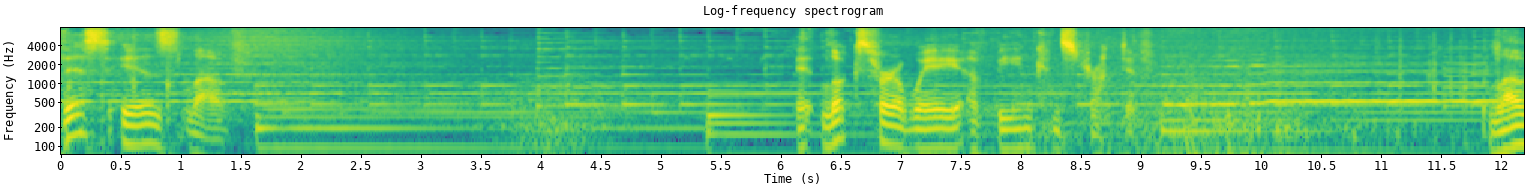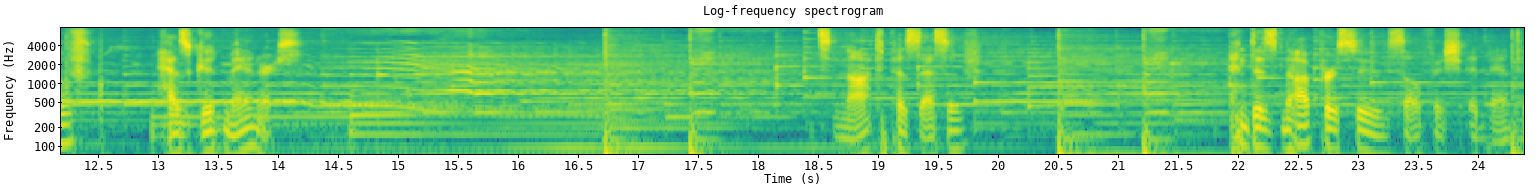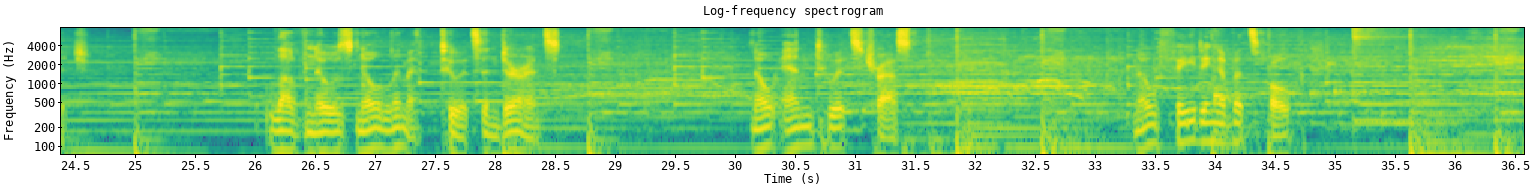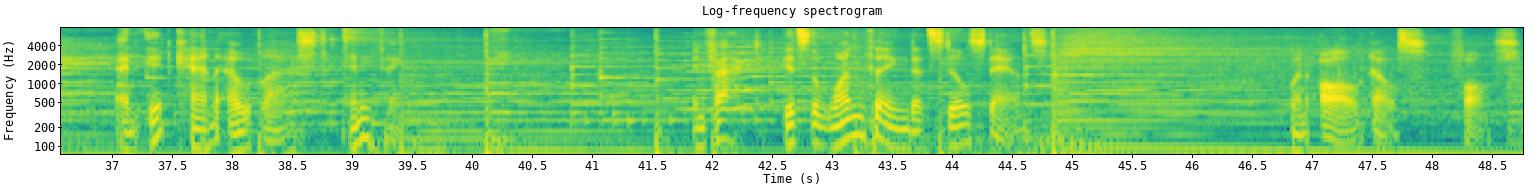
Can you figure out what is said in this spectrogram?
This is love. It looks for a way of being constructive. Love has good manners. It's not possessive and does not pursue selfish advantage. Love knows no limit to its endurance, no end to its trust, no fading of its hope, and it can outlast anything. In fact, it's the one thing that still stands when all else falls.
